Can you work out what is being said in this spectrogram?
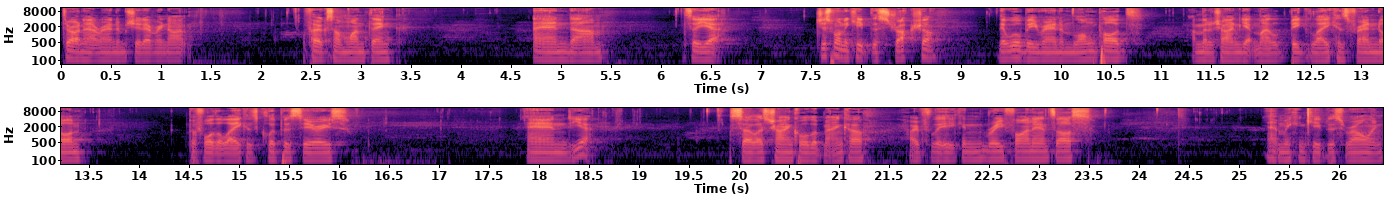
throwing out random shit every night. Focus on one thing. And um, so, yeah, just want to keep the structure. There will be random long pods. I'm going to try and get my big Lakers friend on before the Lakers Clippers series. And yeah, so let's try and call the banker. Hopefully, he can refinance us and we can keep this rolling.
